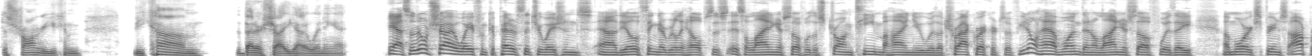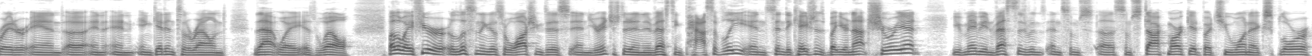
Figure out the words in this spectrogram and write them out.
the stronger you can become the better shot you got at winning it yeah, so don't shy away from competitive situations. Uh, the other thing that really helps is, is, aligning yourself with a strong team behind you with a track record. So if you don't have one, then align yourself with a, a more experienced operator and, uh, and and and get into the round that way as well. By the way, if you're listening to this or watching this and you're interested in investing passively in syndications, but you're not sure yet, you've maybe invested in, in some uh, some stock market, but you want to explore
